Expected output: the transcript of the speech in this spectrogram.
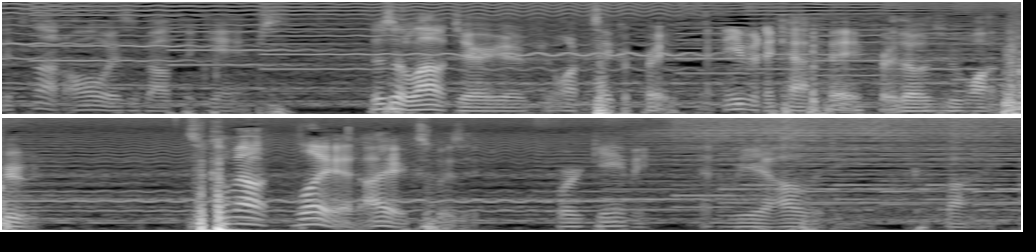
it's not always about the games. There's a lounge area if you want to take a break, and even a cafe for those who want food. So come out and play at IXquisite, where gaming and reality combine.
